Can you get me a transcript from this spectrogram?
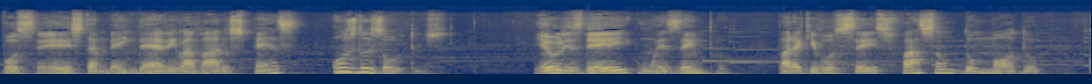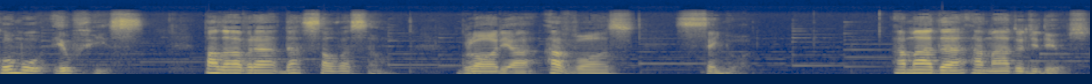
vocês também devem lavar os pés uns dos outros. Eu lhes dei um exemplo para que vocês façam do modo como eu fiz. Palavra da salvação. Glória a vós, Senhor. Amada, amado de Deus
